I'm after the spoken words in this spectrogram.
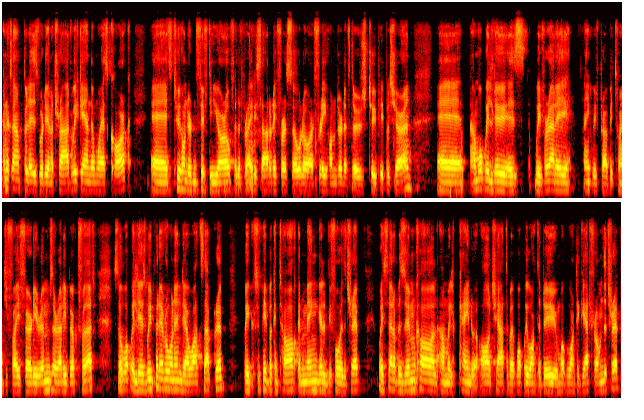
an example is we're doing a trad weekend in West Cork. Uh, it's 250 euro for the Friday Saturday for a solo, or 300 if there's two people sharing. Uh, and what we'll do is we've already I think we've probably 25, 30 rooms already booked for that. So what we'll do is we put everyone into a WhatsApp group we, so people can talk and mingle before the trip. we set up a Zoom call and we'll kind of all chat about what we want to do and what we want to get from the trip.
